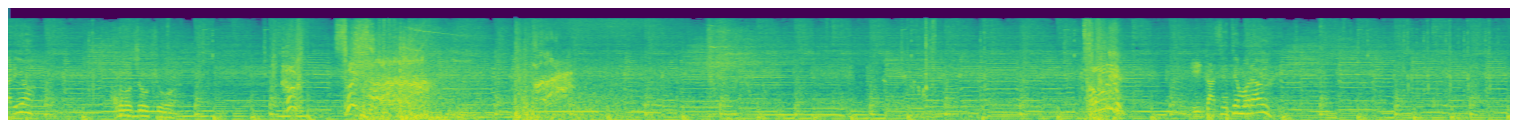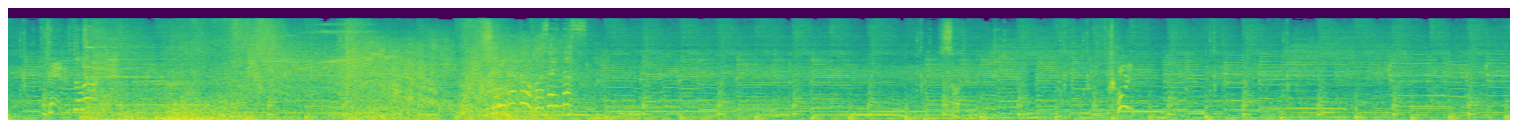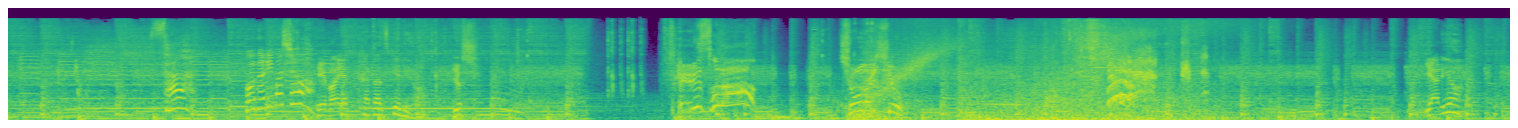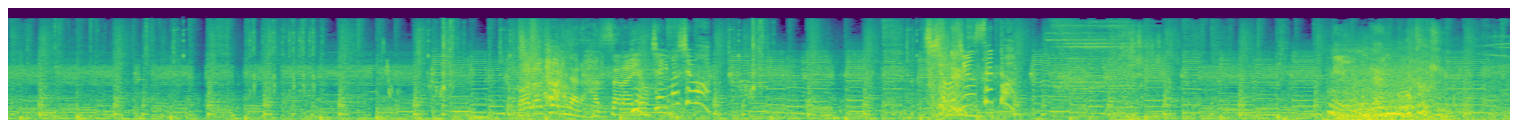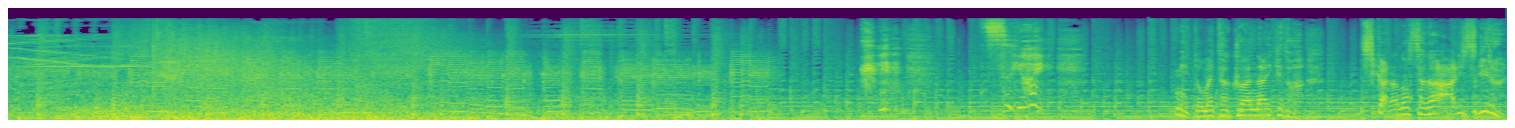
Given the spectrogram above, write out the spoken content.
やるよ。この状況は？はっさい倒れろ行かせてもらう。ペルトナありがとうございますりましょう。手早く片付けるよ。よし。ペルソナ！頂戴しよう。やるよ。この距離なら外さないよ。やっちゃいましょう。照準セット。人間ごとき認めたくはないけど力の差がありすぎる。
